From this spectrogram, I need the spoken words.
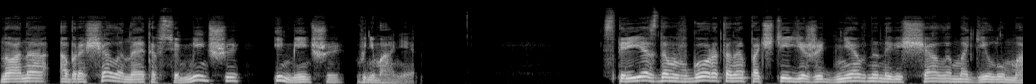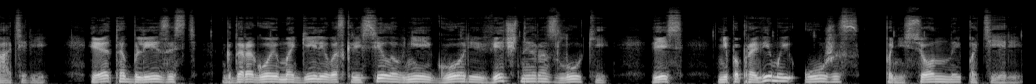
но она обращала на это все меньше и меньше внимания. С переездом в город она почти ежедневно навещала могилу матери, и эта близость к дорогой могиле воскресила в ней горе вечной разлуки, весь непоправимый ужас понесенной потери.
